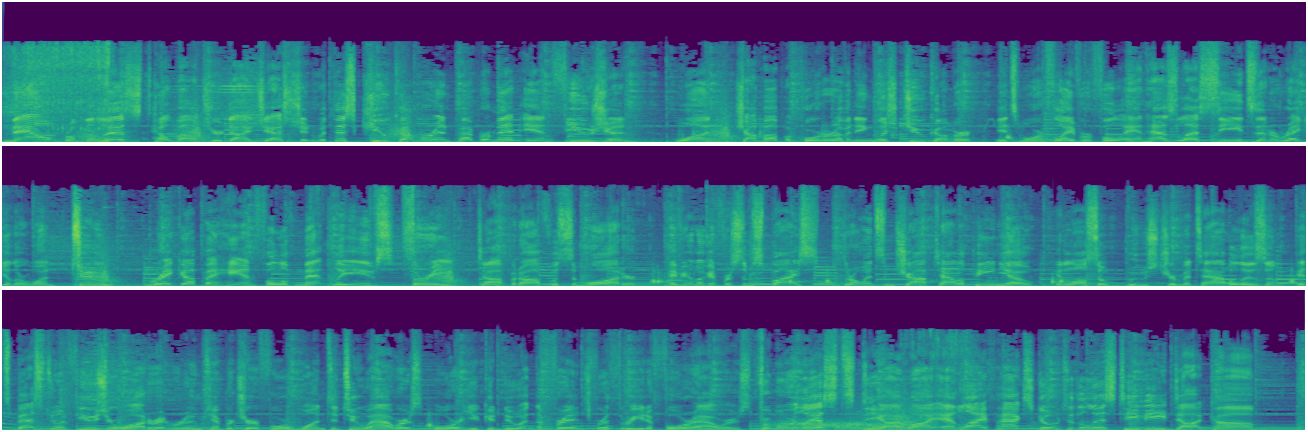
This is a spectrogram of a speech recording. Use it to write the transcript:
Now from the list, help out your digestion with this cucumber and peppermint infusion. 1. Chop up a quarter of an English cucumber. It's more flavorful and has less seeds than a regular one. 2. Break up a handful of mint leaves. 3. Top it off with some water. If you're looking for some spice, throw in some chopped jalapeno. It'll also boost your metabolism. It's best to infuse your water at room temperature for 1 to 2 hours, or you can do it in the fridge for 3 to 4 hours. For more lists, DIY, and life hacks, go to thelisttv.com.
